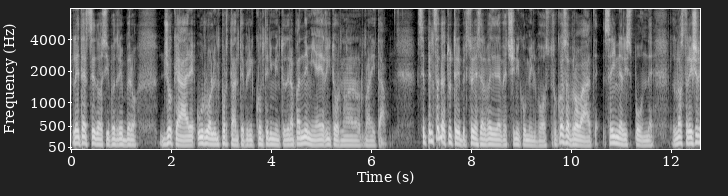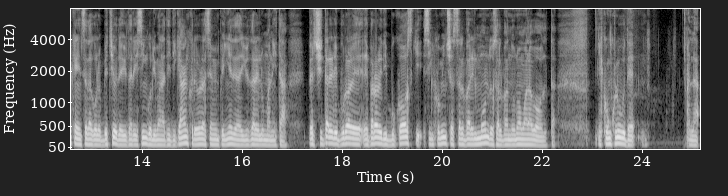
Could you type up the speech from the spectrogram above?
le terze dosi potrebbero giocare un ruolo importante per il contenimento della pandemia e il ritorno alla normalità. Se pensate a tutte le persone salvate dai vaccini come il vostro, cosa provate? Sain risponde: La nostra ricerca è iniziata con l'obiettivo di aiutare i singoli malati di cancro e ora siamo impegnati ad aiutare l'umanità. Per citare le parole, le parole di Bukowski, si incomincia a salvare il mondo salvando un uomo alla volta. E conclude la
